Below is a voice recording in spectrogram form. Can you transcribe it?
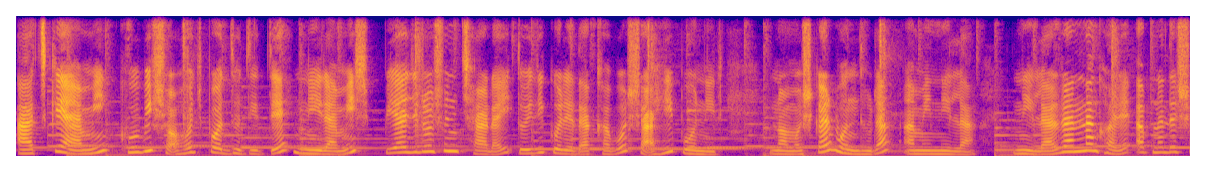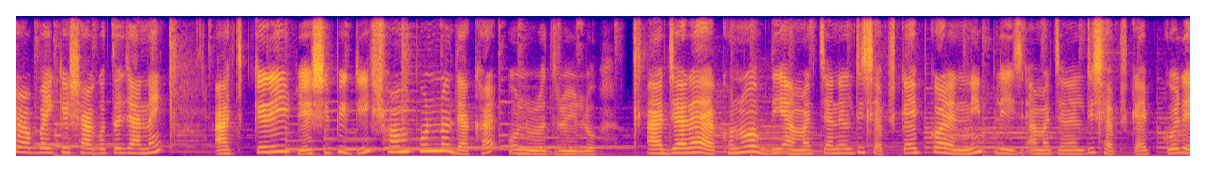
আজকে আমি খুবই সহজ পদ্ধতিতে নিরামিষ পেঁয়াজ রসুন ছাড়াই তৈরি করে দেখাবো শাহি পনির। নমস্কার বন্ধুরা, আমি নীলা। নীলার রান্নাঘরে আপনাদের সবাইকে স্বাগত জানাই। আজকের এই রেসিপিটি সম্পূর্ণ দেখার অনুরোধ রইল। আর যারা এখনও অবধি আমার চ্যানেলটি সাবস্ক্রাইব করেননি, প্লিজ আমার চ্যানেলটি সাবস্ক্রাইব করে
